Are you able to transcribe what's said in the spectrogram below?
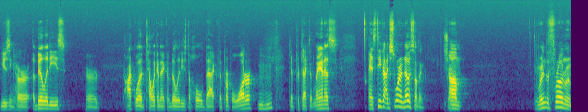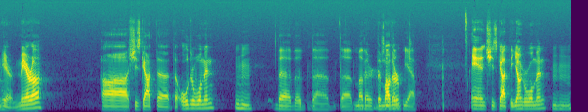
using her abilities, her aqua telekinetic abilities to hold back the purple water Mhm. to protect Atlantis. And Steven, I just want to know something. Sure. Um, we're in the throne room here. Mera, uh, she's got the the older woman, Mhm. The the the the mother The or mother? Yeah. and she's got the younger woman, Mhm.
